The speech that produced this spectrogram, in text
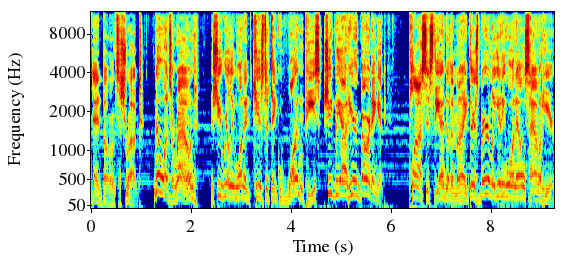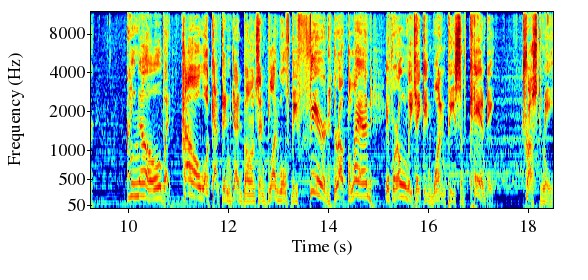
Deadbones shrugged. "'No one's around. If she really wanted kids to take one piece, she'd be out here guarding it. Plus, it's the end of the night. There's barely anyone else out here. I know, but how will Captain Deadbones and Bloodwolf be feared throughout the land if we're only taking one piece of candy? Trust me.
